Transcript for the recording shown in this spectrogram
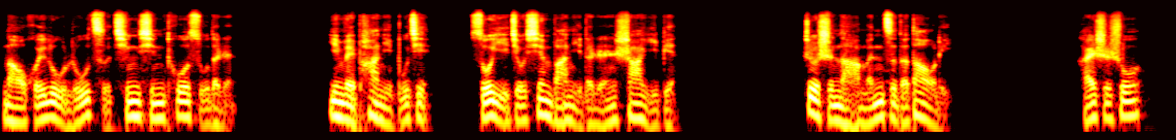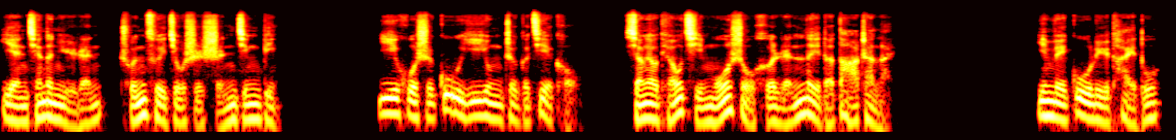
脑回路如此清新脱俗的人，因为怕你不借，所以就先把你的人杀一遍。这是哪门子的道理？还是说，眼前的女人纯粹就是神经病，亦或是故意用这个借口想要挑起魔兽和人类的大战来？因为顾虑太多，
